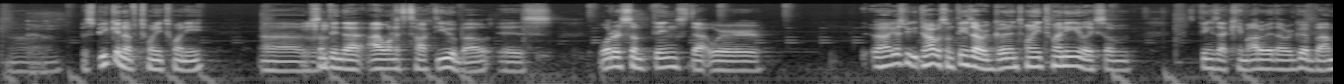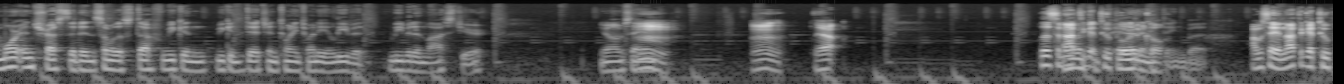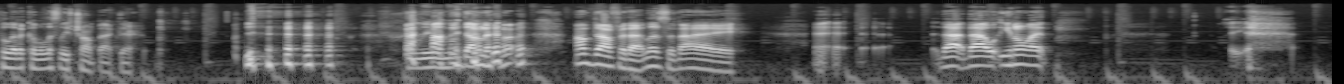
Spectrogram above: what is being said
Um, But speaking of 2020, uh, Mm-hmm. something that I wanted to talk to you about is what are some things that were. well, I guess we could talk about some things that were good in 2020, like some things that came out of it that were good. But I'm more interested in some of the stuff we can we can ditch in 2020 and leave it leave it in last year. You know what I'm saying? Mm. Mm. Yeah. Listen, I not to get too political. anything, but I'm saying not to get too political, but let's leave Trump back there. I'm down. I'm down for that. Listen, I that that you know what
